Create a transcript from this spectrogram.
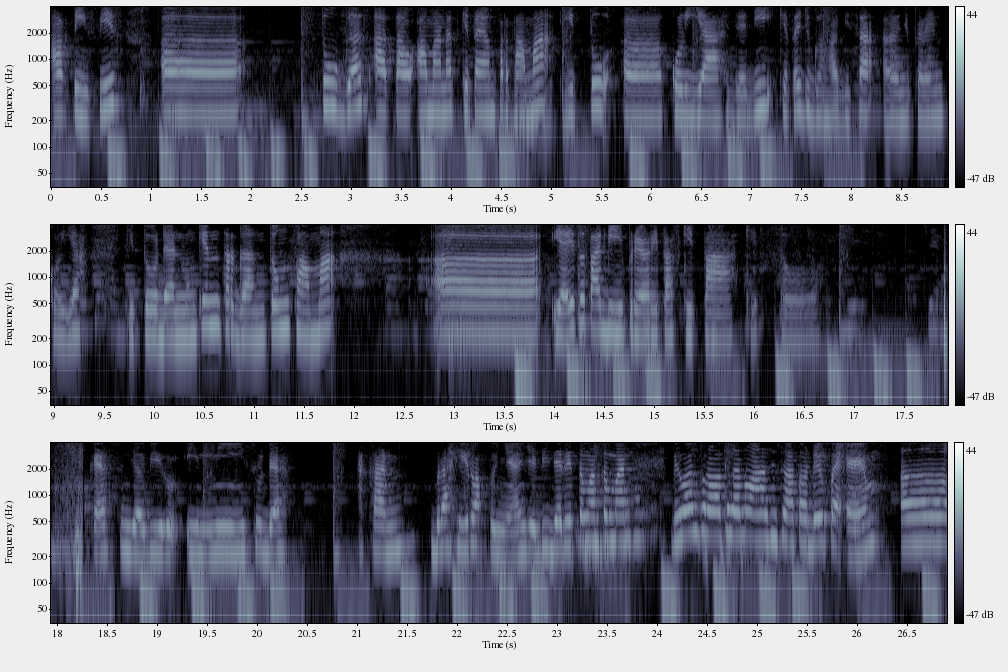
aktivis eh, tugas atau amanat kita yang pertama itu eh, kuliah. Jadi kita juga nggak bisa eh, nyepelin kuliah gitu. Dan mungkin tergantung sama eh ya itu tadi prioritas kita gitu Oke, senja biru ini sudah akan berakhir waktunya. Jadi dari teman-teman Dewan Perwakilan Mahasiswa atau DPM, eh,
